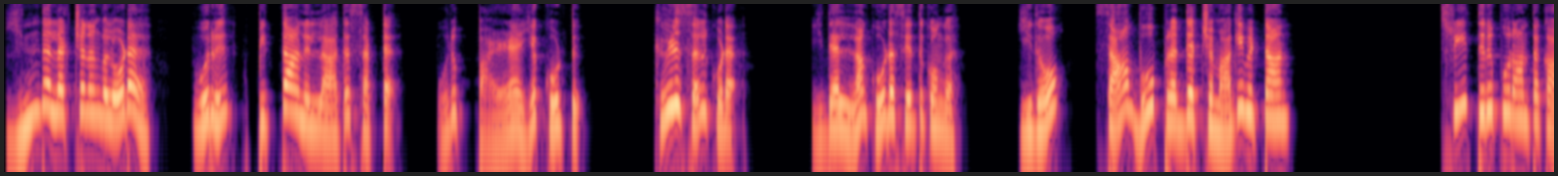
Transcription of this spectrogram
இந்த லட்சணங்களோட ஒரு பித்தானில்லாத சட்டை ஒரு பழைய கோட்டு கிழிசல் கூட. இதெல்லாம் கூட சேர்த்துக்கோங்க. இதோ சாம்பு பிரத்யட்சமாகி விட்டான். ஸ்ரீ திருப்பூராந்தகா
